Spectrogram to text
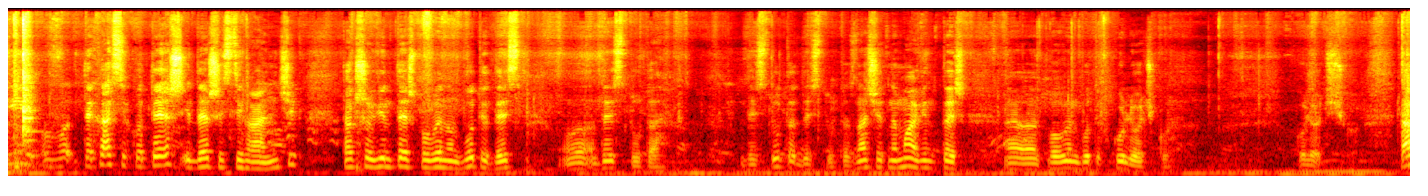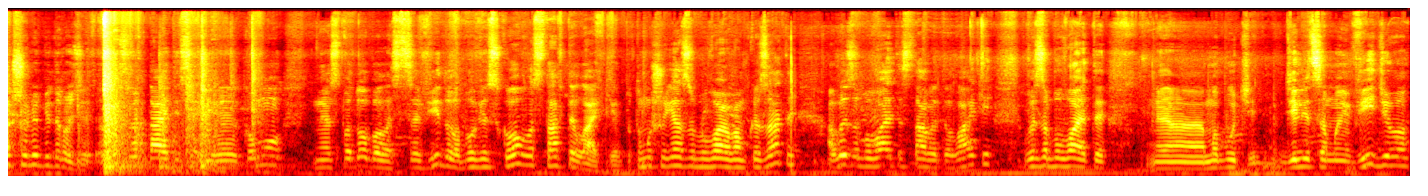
І в Техасіку теж іде шестигранничок, так що він теж повинен бути десь, десь тут. Десь тут, десь тут. Значить нема, він теж е, повинен бути в кульочку. Кульочечку. Так що, любі друзі, звертайтеся. Е, Кому не сподобалось це відео, обов'язково ставте лайки. Тому що я забуваю вам казати, а ви забуваєте ставити лайки. Ви забуваєте, е, мабуть, ділитися моїм відео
